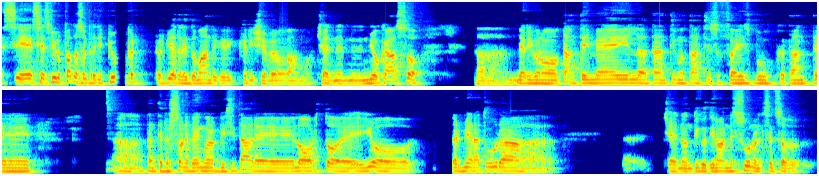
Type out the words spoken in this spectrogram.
si è, si è, sviluppato sempre di più per, per via delle domande che, che ricevevamo. Cioè, nel, nel mio caso uh, mi arrivano tante email, tanti contatti su Facebook, tante, uh, tante persone vengono a visitare l'orto e io per mia natura, uh, cioè non dico di no a nessuno, nel senso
